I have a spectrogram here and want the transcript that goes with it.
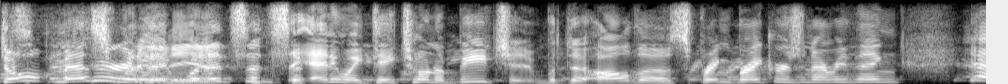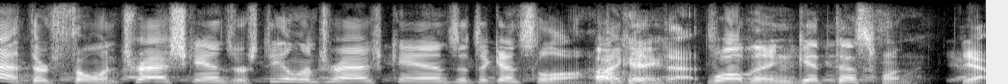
Don't mess with it when it's insane. Anyway, Daytona Beach with the, all the spring breakers and everything. Yeah, they're throwing trash cans or stealing trash cans. It's against the law. I Okay. get that. Well, then get this one. Yeah.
